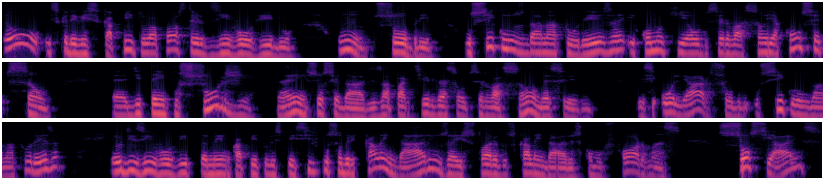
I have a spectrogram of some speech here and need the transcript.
Eu escrevi esse capítulo após ter desenvolvido um sobre os ciclos da natureza e como que a observação e a concepção é, de tempo surge né, em sociedades a partir dessa observação, desse, desse olhar sobre os ciclos da natureza. Eu desenvolvi também um capítulo específico sobre calendários, a história dos calendários como formas sociais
